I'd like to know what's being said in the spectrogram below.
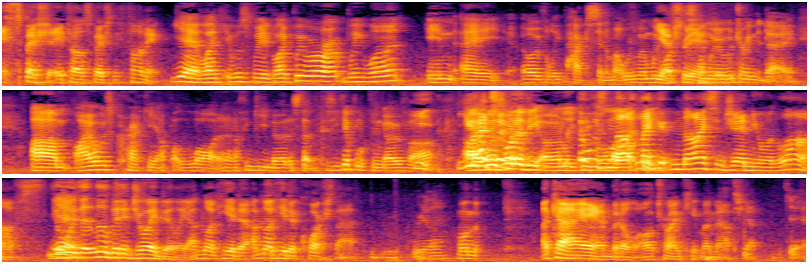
especially it felt especially funny. Yeah, like it was weird. Like we were we weren't in a overly packed cinema. When we Yeah, watched this film, we were during the day. Um, I was cracking up a lot, and I think you noticed that because he kept looking over. You- you I was some- one of the only people It was not like nice, and genuine laughs. It Yeah. was a little bit of joy, Billy. I'm not here to. I'm not here to quash that. really. Well, okay, I am, but I'll, I'll try and keep my mouth shut. Yeah.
